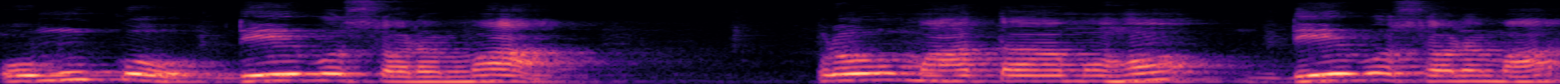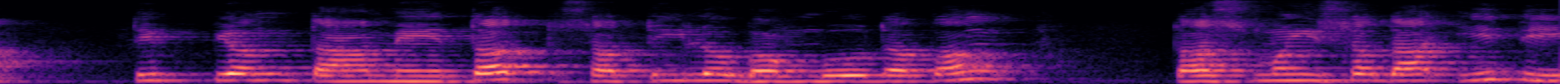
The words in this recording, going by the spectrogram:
অমুকো দেবশর্মা প্রমাতামহ দেবশর্মা তৃপ্যন্তামেতৎ সতিল গঙ্গোদকং তস্मै সদা ইতি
